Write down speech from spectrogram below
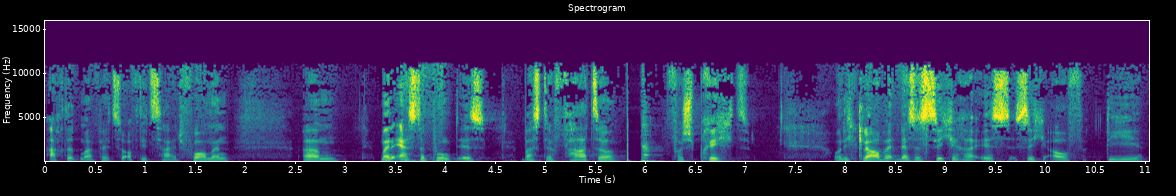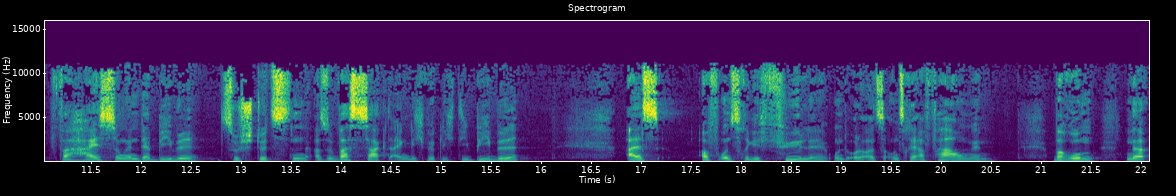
Achtet mal vielleicht so auf die Zeitformen. Ähm, mein erster Punkt ist, was der Vater verspricht. Und ich glaube, dass es sicherer ist, sich auf die Verheißungen der Bibel zu stützen, also was sagt eigentlich wirklich die Bibel, als auf unsere Gefühle und oder als unsere Erfahrungen. Warum? Na,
